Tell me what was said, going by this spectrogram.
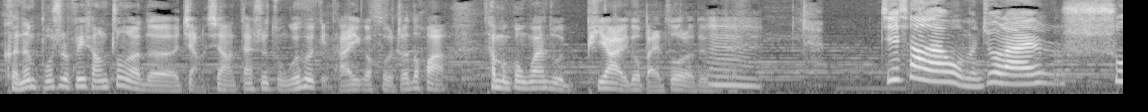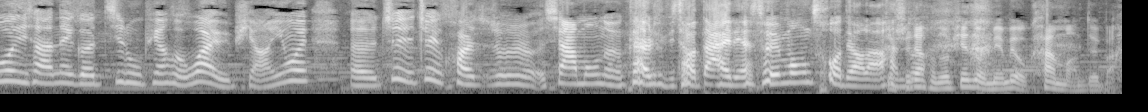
可能不是非常重要的奖项，但是总。总归会给他一个，否则的话，他们公关组 PR 也都白做了，对不对？嗯。接下来我们就来说一下那个纪录片和外语片啊，因为呃这这块就是瞎蒙的概率比较大一点，所以蒙错掉了。实际上很多片子我们也没有看嘛，对吧？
